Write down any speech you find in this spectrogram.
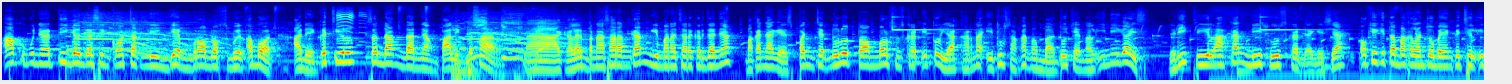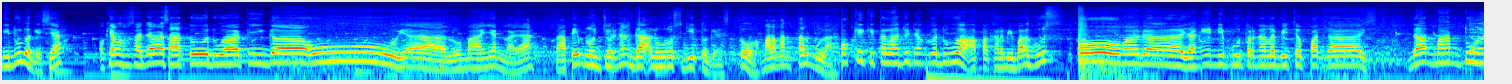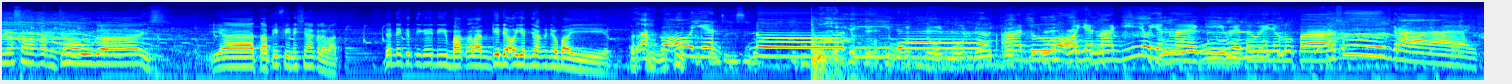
Aku punya tiga gasing kocak di game Roblox Build a. Ada yang kecil, sedang, dan yang paling besar. Nah, kalian penasaran kan gimana cara kerjanya? Makanya guys, pencet dulu tombol subscribe itu ya, karena itu sangat membantu channel ini guys. Jadi silahkan di subscribe ya guys ya. Oke, kita bakalan coba yang kecil ini dulu guys ya. Oke, langsung saja satu, dua, tiga. Uh, ya lumayan lah ya. Tapi meluncurnya nggak lurus gitu guys Tuh malah mantal pula Oke kita lanjut yang kedua Apakah lebih bagus? Oh my god Yang ini puternya lebih cepat guys Dan mantulnya sangat jauh guys Ya tapi finishnya kelewat dan yang ketiga ini bakalan Gede Oyen yang nyobain. Lah kok Oyen? No, tidak. Aduh, Oyen lagi, Oyen lagi. BTW jangan lupa subscribe.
